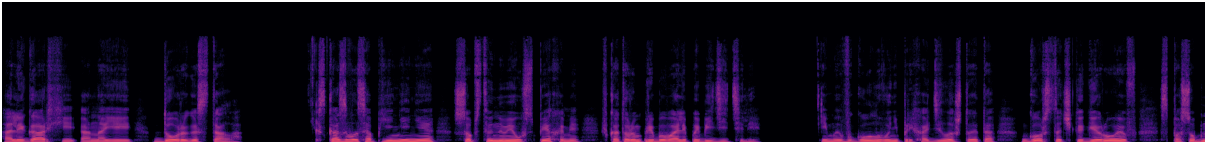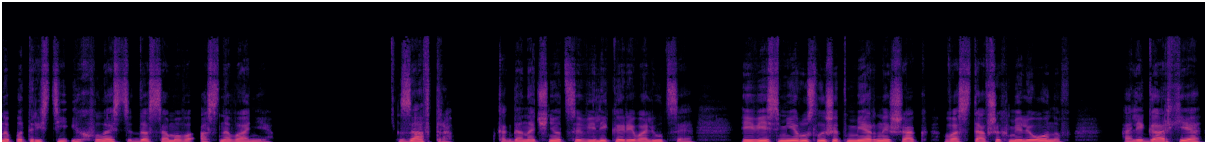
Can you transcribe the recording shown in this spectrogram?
олигархии, она ей дорого стала сказывалось опьянение собственными успехами, в котором пребывали победители. Им и в голову не приходило, что эта горсточка героев способна потрясти их власть до самого основания. Завтра, когда начнется Великая революция, и весь мир услышит мерный шаг восставших миллионов, олигархия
